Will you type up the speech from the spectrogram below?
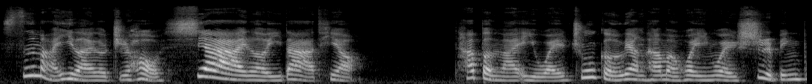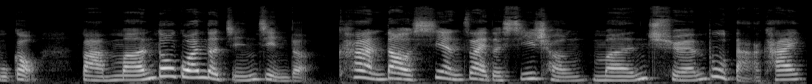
司马懿来了之后，吓了一大跳。他本来以为诸葛亮他们会因为士兵不够，把门都关得紧紧的。看到现在的西城门全部打开，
